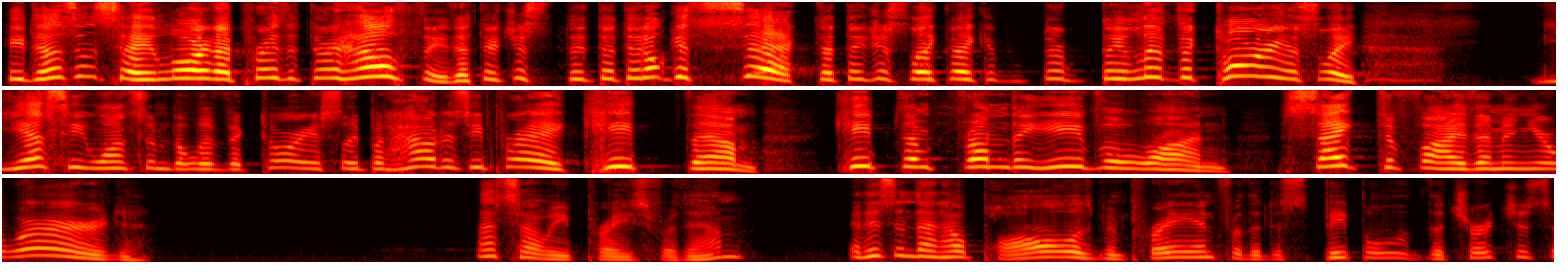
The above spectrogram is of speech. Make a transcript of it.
He doesn't say, Lord, I pray that they're healthy, that they just that, that they don't get sick, that they just like like they live victoriously. Yes, he wants them to live victoriously, but how does he pray? Keep them. Keep them from the evil one. Sanctify them in your word. That's how he prays for them. And isn't that how Paul has been praying for the people, the churches,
